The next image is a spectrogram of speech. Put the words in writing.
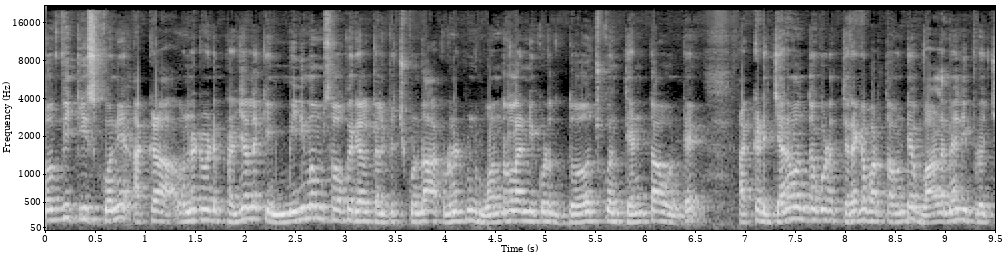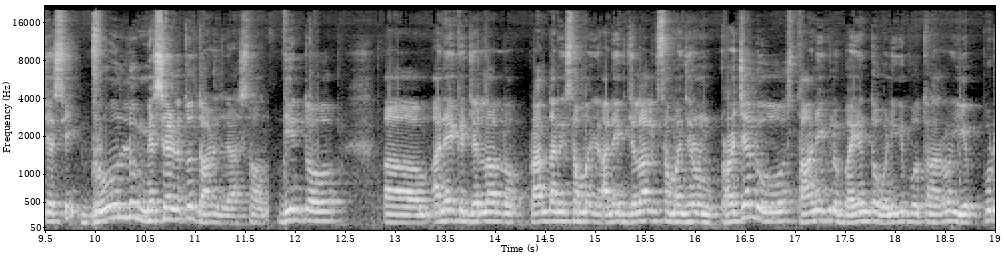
తవ్వి తీసుకొని అక్కడ ఉన్నటువంటి ప్రజలకి మినిమం సౌకర్యాలు కల్పించకుండా అక్కడ ఉన్నటువంటి వనరులన్నీ కూడా దోచుకొని తింటా ఉంటే అక్కడ జనం అంతా కూడా తిరగబడతా ఉంటే వాళ్ళ మీద ఇప్పుడు వచ్చేసి డ్రోన్లు మిసైళ్ళతో దాడులు చేస్తూ ఉంది. దీంతో అనేక జిల్లాల్లో ప్రాంతానికి సంబంధించి అనేక జిల్లాలకు సంబంధించిన ప్రజలు స్థానికులు భయంతో వణిగిపోతున్నారు. ఎప్పుడు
